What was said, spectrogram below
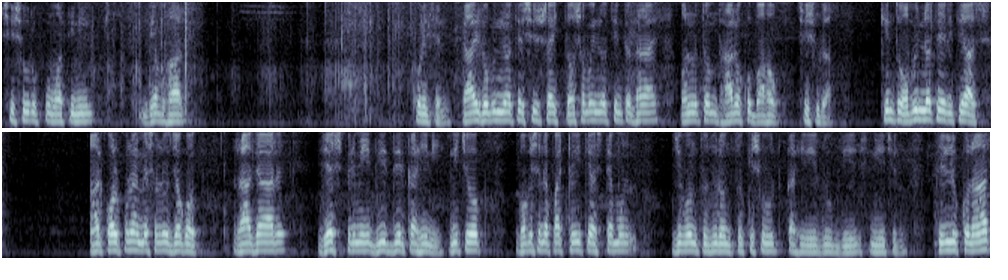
শিশুর উপমা তিনি ব্যবহার করেছেন। তাই রবীন্দ্রনাথের শিশু সাহিত্য অসামান্য চিন্তাধারায় অন্যতম ধারক ও বাহক শিশুরা। কিন্তু অবীন্দ্রনাথের ইতিহাস আর কল্পনায় মেশানো জগৎ, রাজার দেশপ্রেমী বীরদের কাহিনী, নিচক গবেষণা পাঠ্য ইতিহাস তেমন জীবন্ত, দুরন্ত কিশোর কাহিনীর রূপ দিয়ে নিয়েছিল। ত্রিলোক্যনাথ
